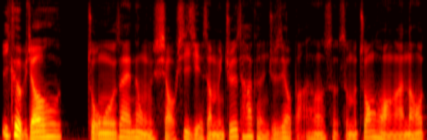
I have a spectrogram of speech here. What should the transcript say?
一个比较琢磨在那种小细节上面，就是他可能就是要把什什么装潢啊，然后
